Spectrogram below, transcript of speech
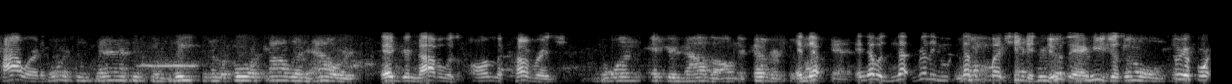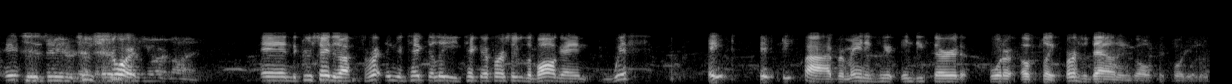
Howard. Morrison pass is complete to number four, Colin Howard. Edgar Nava was on the coverage, The one Edgar Nava on the coverage the and there, and there was not really nothing much he could do there. He's just three or four inches too short, and the Crusaders are threatening to take the lead, take their first lead of the ball game with 8:55 remaining here in the third quarter of play. First down and goal for Concordia Lutheran.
